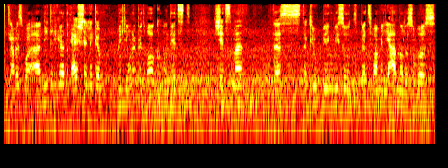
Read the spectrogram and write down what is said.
ich glaube, es war ein niedriger, dreistelliger Millionenbetrag und jetzt schätzt man, dass der Club irgendwie so bei 2 Milliarden oder sowas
